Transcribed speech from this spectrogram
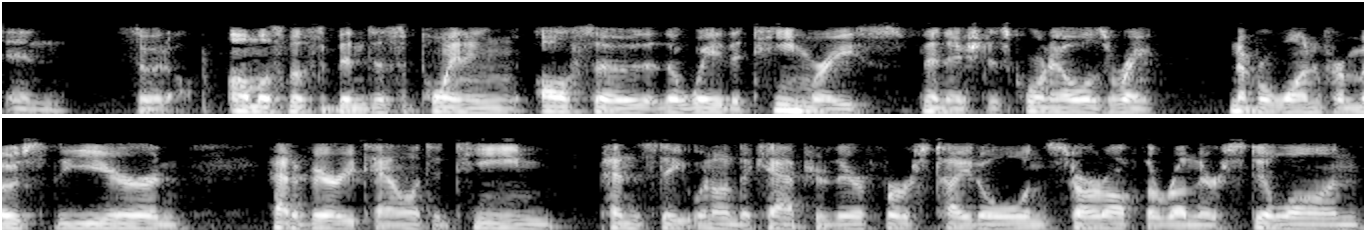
And so it almost must have been disappointing. Also, the way the team race finished, as Cornell was ranked number one for most of the year and had a very talented team. Penn State went on to capture their first title and start off the run they're still on.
